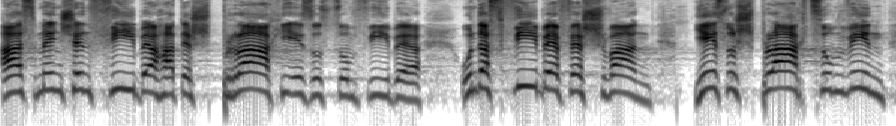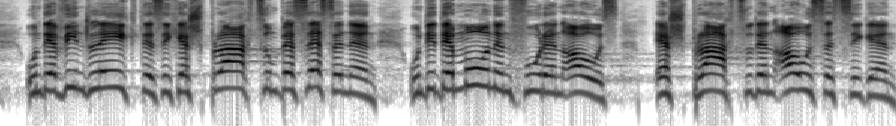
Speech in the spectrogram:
Als Menschen Fieber hatte, sprach Jesus zum Fieber und das Fieber verschwand. Jesus sprach zum Wind und der Wind legte sich, er sprach zum Besessenen und die Dämonen fuhren aus. Er sprach zu den Aussätzigen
